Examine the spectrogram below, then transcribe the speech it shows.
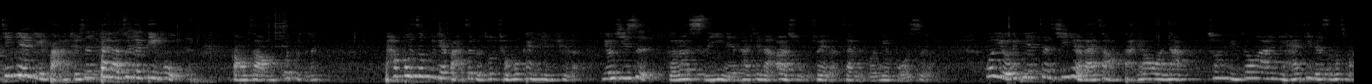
今天你把学生带到这个地步，高招，为什么呢？他不知不觉把这本书全部看进去了，尤其是隔了十一年，他现在二十五岁了，在美国念博士了。我有一天在心血来潮打电话问他，说：“敏中啊，你还记得什么什么？”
